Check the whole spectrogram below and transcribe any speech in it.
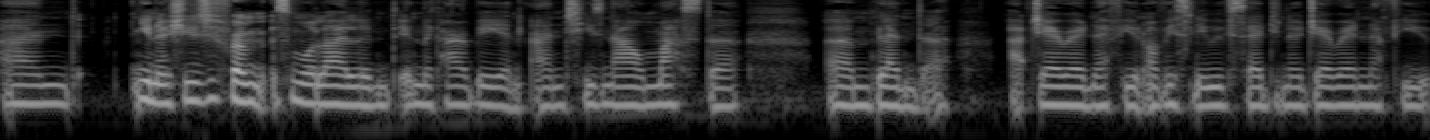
And you know, she's just from a small island in the Caribbean, and she's now master um, blender at J. Wray Nephew. And obviously, we've said, you know, J. Wray Nephew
